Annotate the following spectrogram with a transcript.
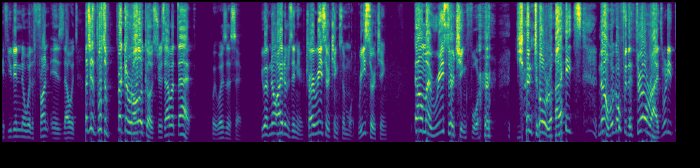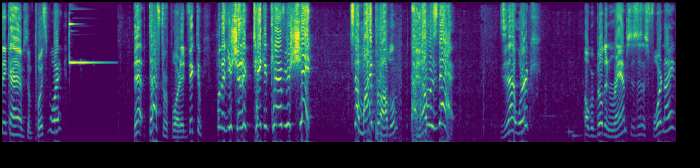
if you didn't know where the front is, that would... Let's just put some freaking roller coasters. How about that? Wait, what does this say? You have no items in here. Try researching some more. Researching? What the hell am I researching for? Gentle rides? No, we're going for the thrill rides. What do you think I am, some puss boy? That theft reported. Victim. Well, then you should have taken care of your shit. It's not my problem. What the hell is that? Does that work? Oh, we're building ramps? Is this Fortnite?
